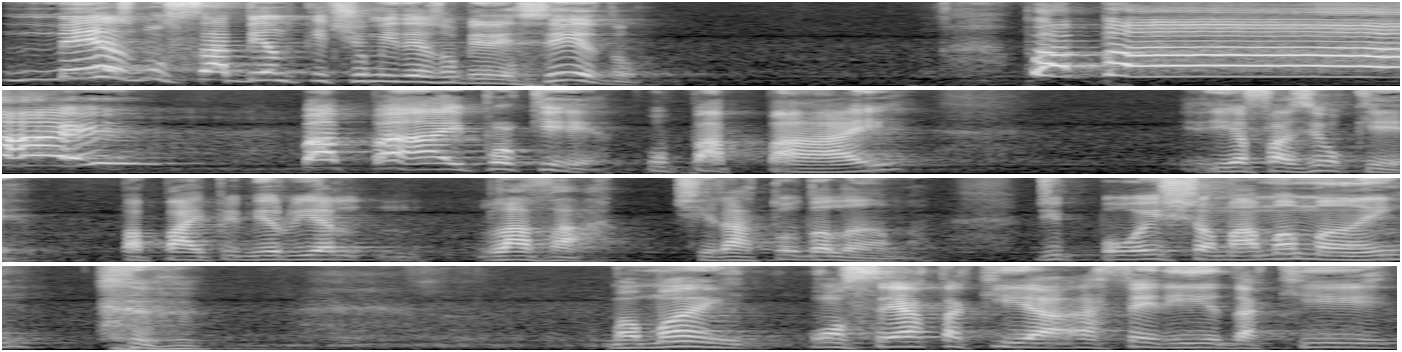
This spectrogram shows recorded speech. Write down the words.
Mesmo sabendo que tinham me desobedecido, papai, papai, por quê? O papai ia fazer o quê? Papai primeiro ia lavar, tirar toda a lama. Depois chamar a mamãe. mamãe, conserta aqui a, ferida aqui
